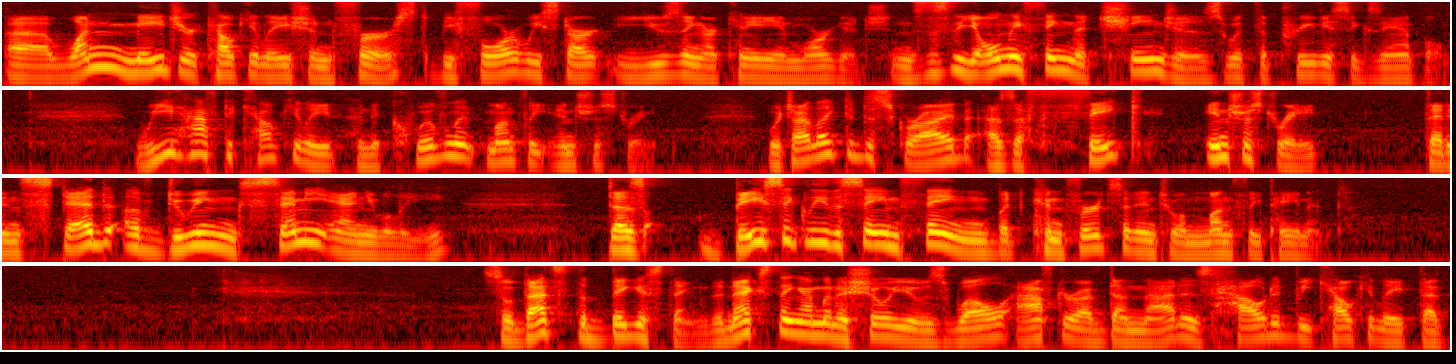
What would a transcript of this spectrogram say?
uh, one major calculation first before we start using our Canadian mortgage. And this is the only thing that changes with the previous example we have to calculate an equivalent monthly interest rate, which I like to describe as a fake interest rate that instead of doing semi annually, does basically the same thing but converts it into a monthly payment. So that's the biggest thing. The next thing I'm going to show you as well after I've done that is how did we calculate that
